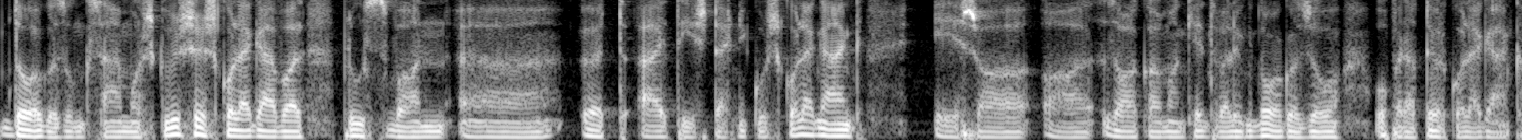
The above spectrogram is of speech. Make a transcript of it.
dolgozunk számos külsős kollégával, plusz van öt IT-s technikus kollégánk, és a, a, az alkalmanként velünk dolgozó operatőr kollégánk.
